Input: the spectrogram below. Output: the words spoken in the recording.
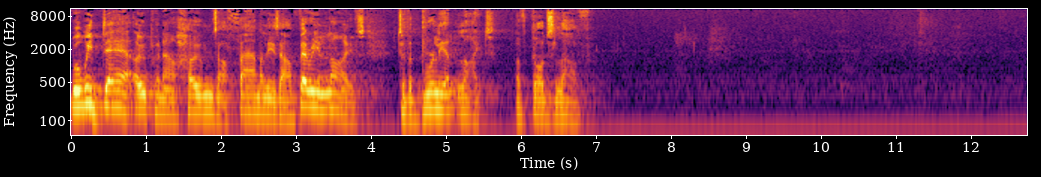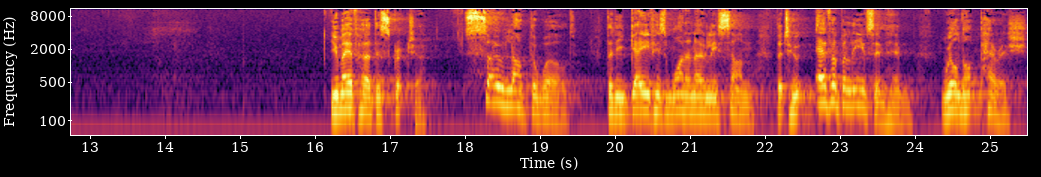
Will we dare open our homes, our families, our very lives to the brilliant light of God's love? You may have heard this scripture. So loved the world that he gave his one and only Son, that whoever believes in him will not perish,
